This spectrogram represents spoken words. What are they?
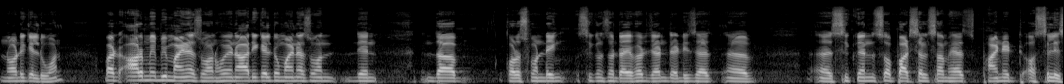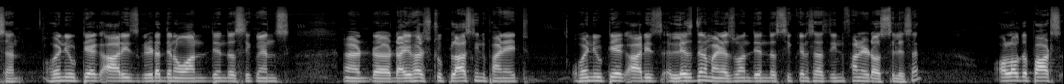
not equal to 1 but r may be minus 1 when r equal to minus 1 then the corresponding sequence of divergent that is a, uh, a sequence of partial sum has finite oscillation. When you take r is greater than 1 then the sequence and uh, diverge to plus infinite when you take r is less than minus 1 then the sequence has infinite oscillation. All of the parts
